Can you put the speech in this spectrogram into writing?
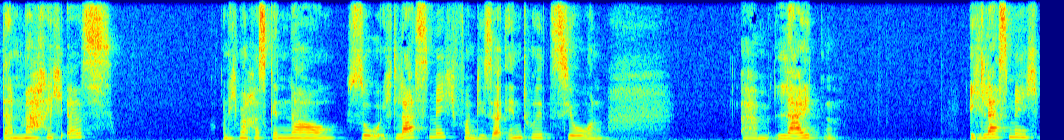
dann mache ich es und ich mache es genau so. Ich lasse mich von dieser Intuition ähm, leiten. Ich lasse mich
